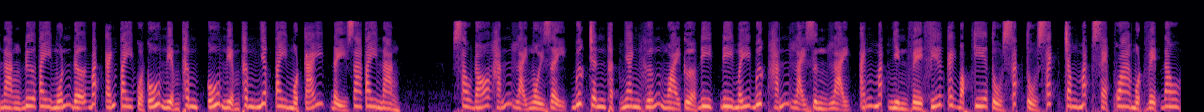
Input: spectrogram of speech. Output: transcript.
Nàng đưa tay muốn đỡ bắt cánh tay của cố niệm thâm, cố niệm thâm nhấc tay một cái, đẩy ra tay nàng. Sau đó hắn lại ngồi dậy, bước chân thật nhanh hướng ngoài cửa đi, đi mấy bước hắn lại dừng lại, ánh mắt nhìn về phía cái bọc kia tủ sắt tủ sách trong mắt xẹt qua một vệt đau.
